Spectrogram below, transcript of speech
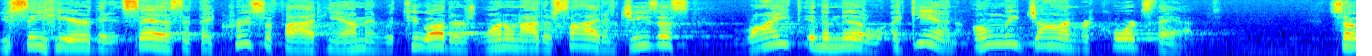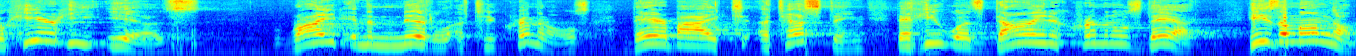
you see here that it says that they crucified him and with two others, one on either side, and Jesus right in the middle. Again, only John records that. So here he is, right in the middle of two criminals, thereby t- attesting that he was dying a criminal's death. He's among them.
